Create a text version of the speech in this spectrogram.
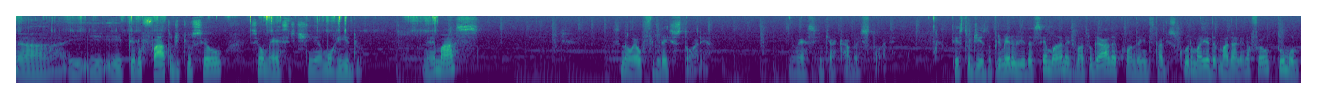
ah, e, e, e pelo fato de que o seu, seu mestre tinha morrido né? Mas isso não é o fim da história. Não é assim que acaba a história. O texto diz: No primeiro dia da semana, de madrugada, quando ainda estava escuro, Maria Madalena foi ao túmulo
